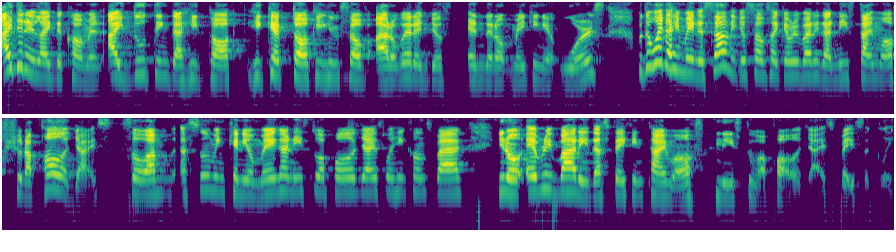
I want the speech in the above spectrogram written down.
I didn't like the comment. I do think that he talked, he kept talking himself out of it and just ended up making it worse. But the way that he made it sound, it just sounds like everybody that needs time off should apologize. So I'm assuming Kenny Omega needs to apologize when he comes back. You know, everybody that's taking time off needs to apologize, basically.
